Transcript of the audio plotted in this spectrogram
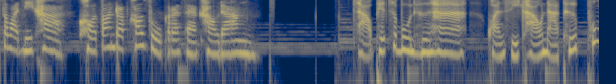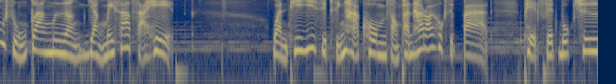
สวัสดีค่ะ ขอต้อนรับเข้าสู่กระแสข่าวดัง ชาวเพชรบูรณ์ฮือฮา ขวัญสีขาวหนาทึบพุ่งสูงกลางเมืองอย่างไม่ทราบสาเหตุ วันที่ 20 สิงหาคม 2568 เพจ Facebook ชื่อ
